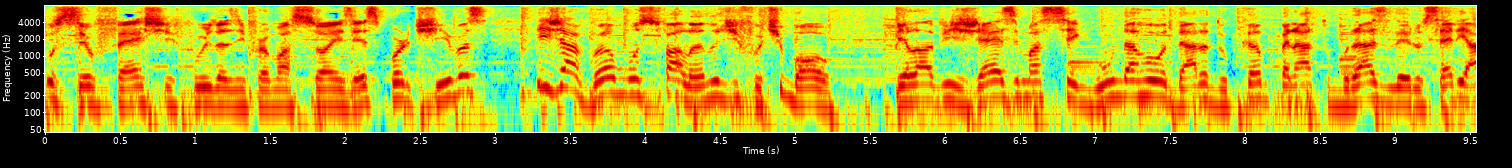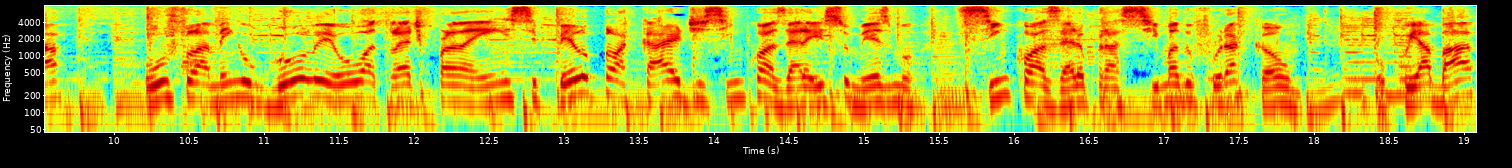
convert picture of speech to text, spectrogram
o seu fast food das informações esportivas e já vamos falando de futebol. Pela 22 segunda rodada do Campeonato Brasileiro Série A, o Flamengo goleou o Atlético Paranaense pelo placar de 5 a 0, é isso mesmo, 5 a 0 para cima do Furacão. O Cuiabá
